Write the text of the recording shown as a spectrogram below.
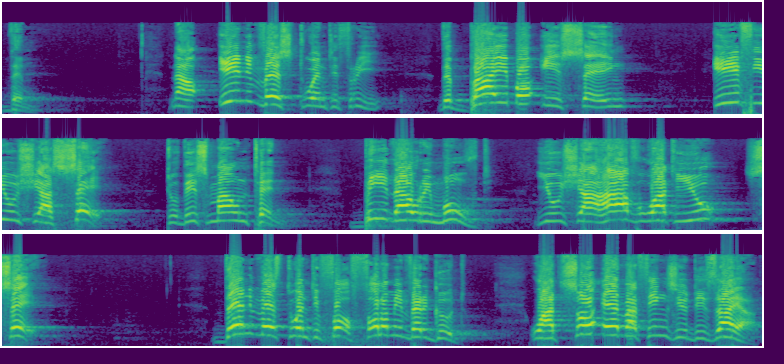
them. Now, in verse 23, the Bible is saying, If you shall say to this mountain, Be thou removed, you shall have what you say. Then, verse 24, follow me very good. Whatsoever things you desire,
